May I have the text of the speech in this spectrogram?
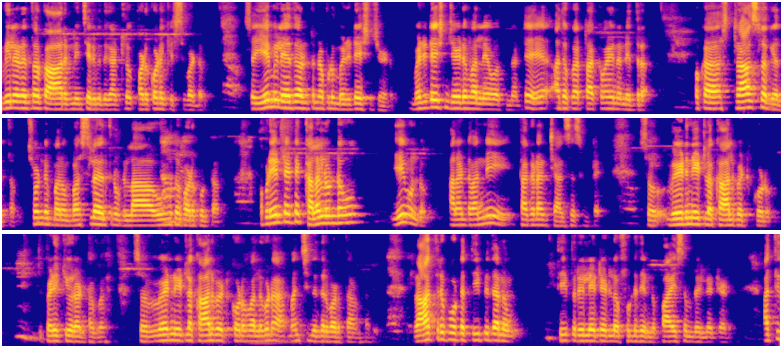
వీలైనంత వరకు ఆరు నుంచి ఎనిమిది గంటలు పడుకోవడానికి ఇష్టపడ్డం. సో ఏమీ లేదు అంటున్నప్పుడు మెడిటేషన్ చేయడం. మెడిటేషన్ చేయడం వల్ల ఏమవుతుందంటే అదొక రకమైన నిద్ర. ఒక ట్రాన్స్లోకి వెళ్తాం. చూడండి మనం బస్సులో వెళ్తున్నప్పుడు ఇలా ఊగుతో పడుకుంటాం. అప్పుడు ఏంటంటే కళలు ఉండవు ఏమి ఉండవు అలాంటివన్నీ తగ్గడానికి ఛాన్సెస్ ఉంటాయి. సో వేడి నీటిలో కాలు పెట్టుకోవడం పెడిక్యూర్ అంటాం కదా. సో వేడి నీటిలో కాలు పెట్టుకోవడం వల్ల కూడా మంచి నిద్ర పడతా ఉంటుంది. రాత్రిపూట తీపిదనం తీపి రిలేటెడ్లో ఫుడ్ తినడం పాయసం రిలేటెడ్ అతి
